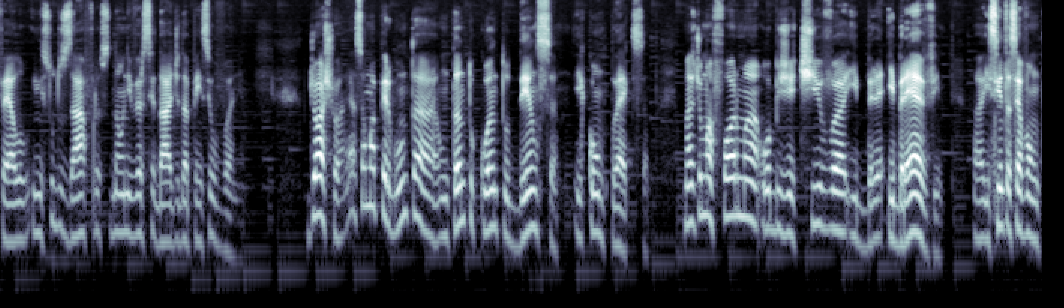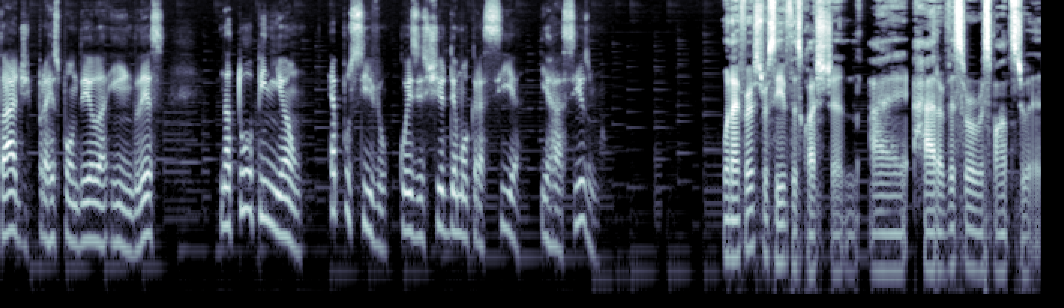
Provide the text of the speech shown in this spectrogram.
Fellow em Estudos Afros na Universidade da Pensilvânia. Joshua, essa é uma pergunta um tanto quanto densa e complexa mas de uma forma objetiva e, bre e breve, uh, e sinta-se à vontade para respondê-la em inglês. Na tua opinião, é possível coexistir democracia e racismo? When I first received this question, I had a visceral response to it.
